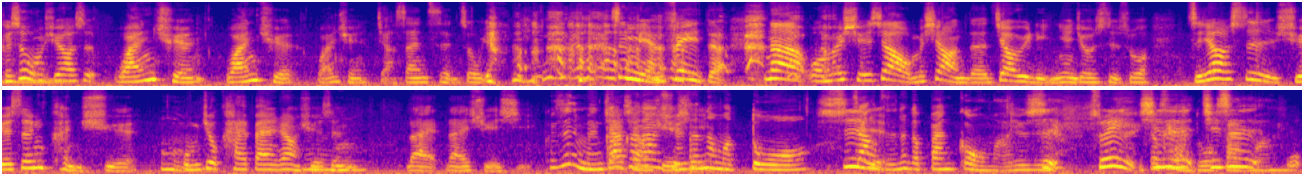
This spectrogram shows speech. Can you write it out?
可是我们学校是完全、完全、完全讲三次很重要，是免费的。那我们学校我们校长的教育理念就是说，只要是学生肯学，我们就开班让学生。来来学习，可是你们高科大学生那么多，是。这样子，那个班够吗？就是，所以其实其实我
